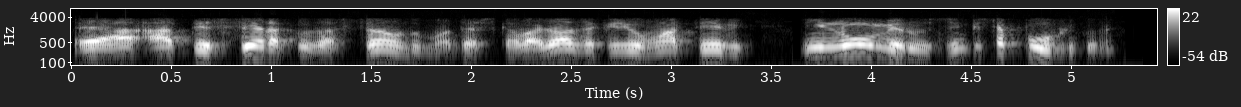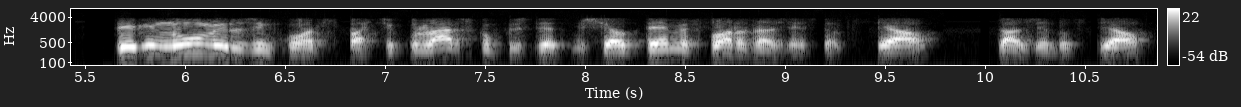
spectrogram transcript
É, a, a, terceira acusação do Modesto Cavalhosa é que Gilmar teve inúmeros, isso é público, né? teve inúmeros encontros particulares com o presidente Michel Temer, fora da agência oficial, da agenda oficial,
